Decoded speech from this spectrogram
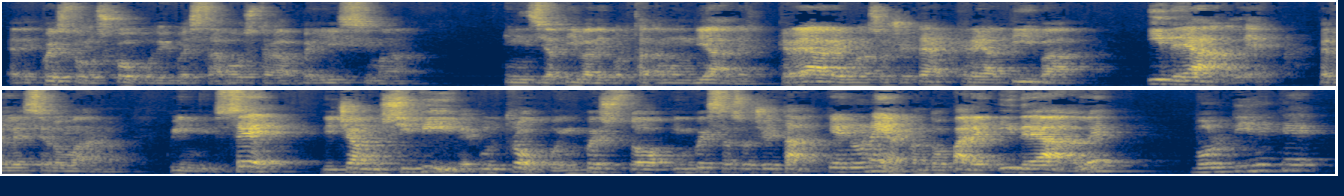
ed è questo lo scopo di questa vostra bellissima iniziativa di portata mondiale, creare una società creativa ideale per l'essere umano. Quindi se diciamo si vive purtroppo in, questo, in questa società che non è a quanto pare ideale, vuol dire che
